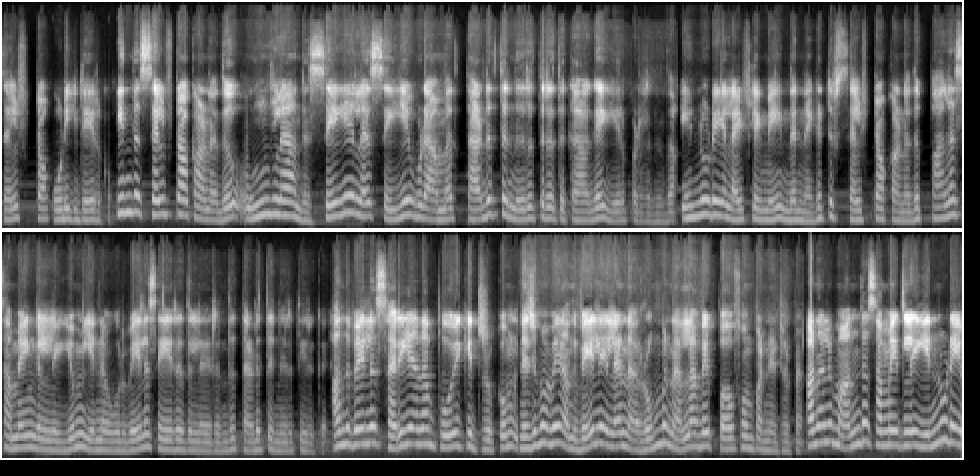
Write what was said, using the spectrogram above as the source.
செல்ஃப் டாக் ஓடிக்கிட்டே இருக்கும். இந்த செல்ஃப் டாக் ஆனது உங்களை அந்த செயலை செய்ய விடாம தடுத்து நிறுத்துறதுக்காக ஏற்படுறது தான் என்னுடைய லைஃப்லயுமே இந்த நெகட்டிவ் செல்ஃப் டாக் ஆனது பல சமயங்கள்லயும் என்ன ஒரு வேலை செய்யறதுல இருந்து தடுத்து நிறுத்தி இருக்கு அந்த வேலை சரியா தான் போய்கிட்டு இருக்கும் நிஜமாவே அந்த வேலையில நான் ரொம்ப நல்லாவே பெர்ஃபார்ம் பண்ணிட்டு இருப்பேன் ஆனாலும் அந்த சமயத்துல என்னுடைய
